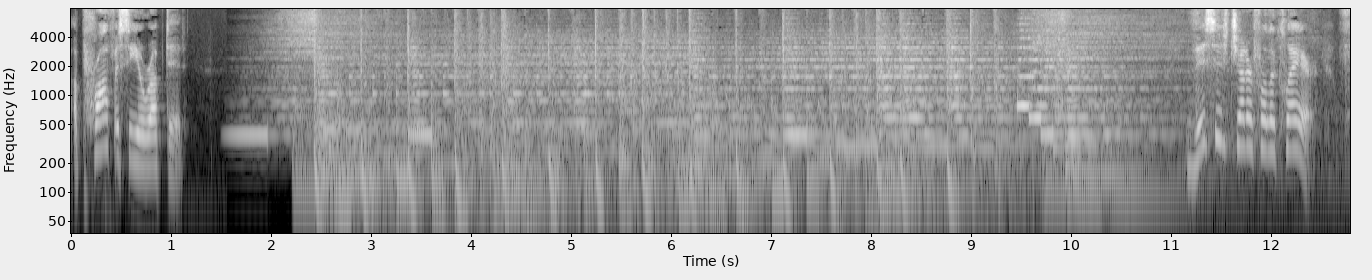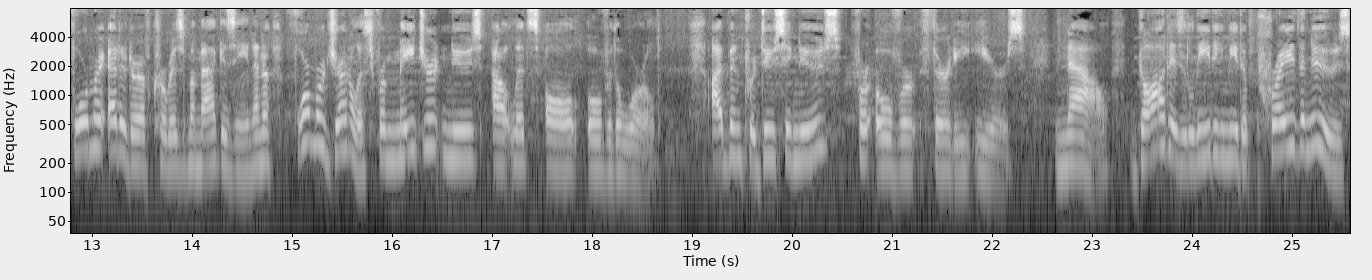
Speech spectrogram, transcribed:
a prophecy erupted. This is Jennifer LeClaire, former editor of Charisma Magazine and a former journalist for major news outlets all over the world. I've been producing news for over 30 years. Now, God is leading me to pray the news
